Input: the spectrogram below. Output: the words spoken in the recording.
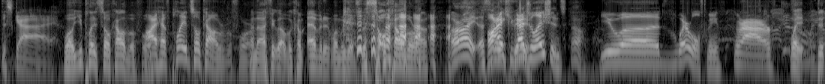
This guy. Well, you played Soul Calibur before. I have played Soul Calibur before. and I think that will become evident when we get to the Soul Calibur round. All right. That's All right, for you. congratulations. Oh. You uh, werewolfed me. Rawr. Wait, did,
